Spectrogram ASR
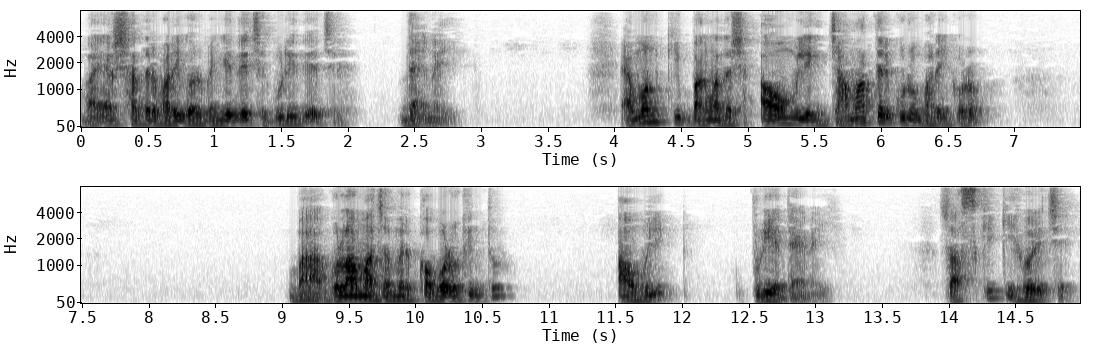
বা এরশাদের বাড়িঘর ভেঙে দিয়েছে গুড়িয়ে দিয়েছে? দেয় নাই। এমনকি বাংলাদেশ আওয়ামী লীগ জামাতের কোনো বাড়ি করো বা গোলাম আজমের কবরও কিন্তু আওয়ামী লীগ পুড়িয়ে দেয় নাই। আজকে কি হয়েছে?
